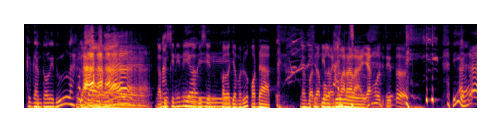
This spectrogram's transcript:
ke Gantole dulu lah kita kan. ngabisin ini, yoi. ngabisin kalau zaman dulu Kodak. ngabisin film dulu. para layang lo di situ. Iya Ada.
